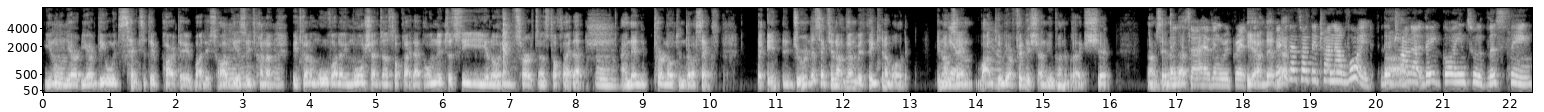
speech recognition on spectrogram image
You know, Mhm. you're you're dealing with sensitive part of your body, so obviously it's gonna Mhm. it's gonna move other emotions and stuff like that, only to see you know inserts and stuff like that, and then it turn out into a sex. It, during the sex, you're not gonna be thinking about it. You know what Yeah, I'm saying? Until yeah. you're finished, and you're gonna be like, shit. You know what I'm saying, and you that's start having regret. yeah, then Maybe that, that's what they're trying to avoid. They're Ah. trying to they go into this thing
